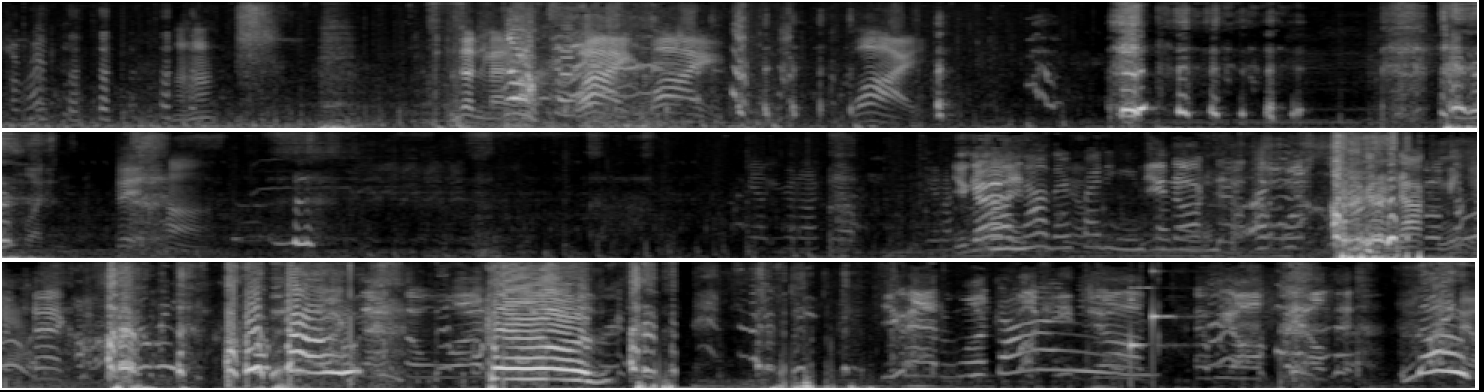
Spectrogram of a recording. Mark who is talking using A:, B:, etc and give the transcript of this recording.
A: Alvarin?
B: mm-hmm. It doesn't matter. No! Why? Why? Why? Bitch, huh?
A: You got well, it.
C: now they're fighting each other.
A: Oh, you knocked out the one.
D: You're gonna knock me out.
A: Oh,
E: oh no!
A: God! you had one
E: fucking me. job, and we all failed it. No!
